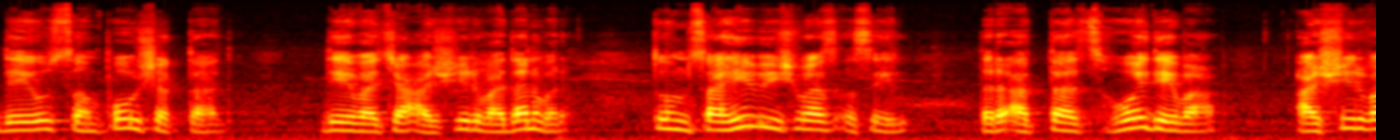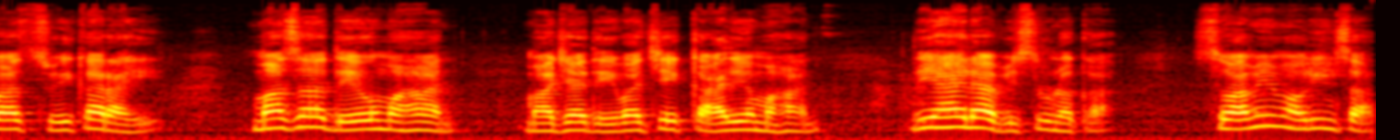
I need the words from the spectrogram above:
देव संपवू शकतात. देवाच्या आशीर्वादांवर तुमचाही विश्वास असेल तर आत्ताच होय देवा आशीर्वाद स्वीकार आहे. माझा देव महान माझ्या देवाचे कार्य महान लिहायला विसरू नका. स्वामी मौलींचा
